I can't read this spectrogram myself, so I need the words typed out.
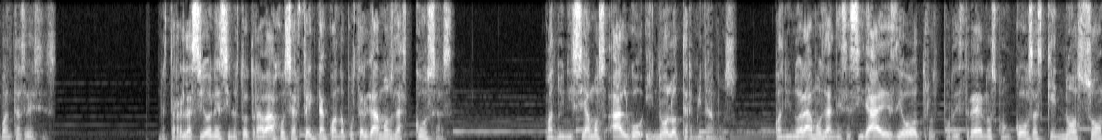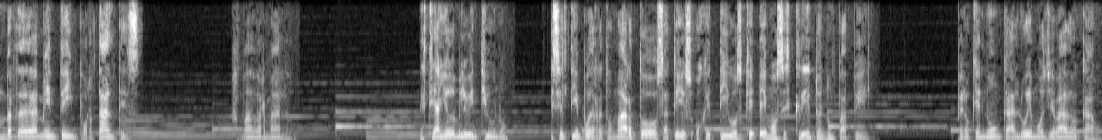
¿Cuántas veces? Nuestras relaciones y nuestro trabajo se afectan cuando postergamos las cosas, cuando iniciamos algo y no lo terminamos cuando ignoramos las necesidades de otros por distraernos con cosas que no son verdaderamente importantes. Amado hermano, este año 2021 es el tiempo de retomar todos aquellos objetivos que hemos escrito en un papel, pero que nunca lo hemos llevado a cabo.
